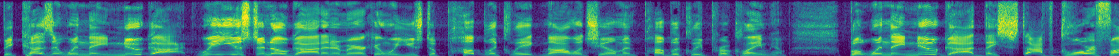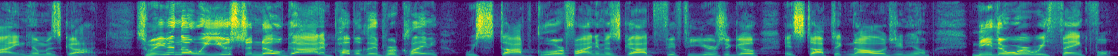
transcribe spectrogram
Because it, when they knew God, we used to know God in America and we used to publicly acknowledge Him and publicly proclaim Him. But when they knew God, they stopped glorifying Him as God. So even though we used to know God and publicly proclaim him, we stopped glorifying Him as God 50 years ago and stopped acknowledging Him. Neither were we thankful.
